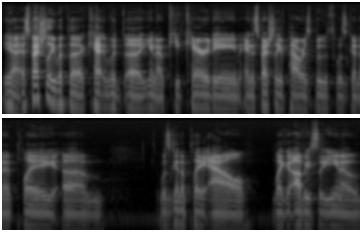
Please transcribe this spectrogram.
Yeah, especially with the cat with uh, you know Keith Carradine, and especially if Powers Boothe was gonna play um, was gonna play Al. Like obviously, you know,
